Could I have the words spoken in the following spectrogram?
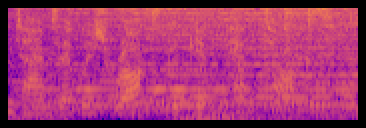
Sometimes I wish rocks could give pep talks.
